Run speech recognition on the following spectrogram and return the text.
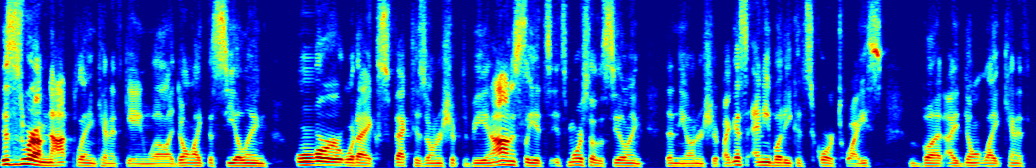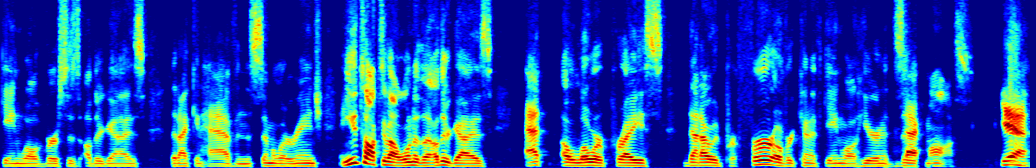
This is where I'm not playing Kenneth Gainwell. I don't like the ceiling or what I expect his ownership to be. And honestly, it's it's more so the ceiling than the ownership. I guess anybody could score twice, but I don't like Kenneth Gainwell versus other guys that I can have in the similar range. And you talked about one of the other guys at a lower price that I would prefer over Kenneth Gainwell here, and it's Zach Moss. Yeah,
